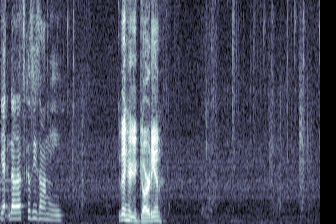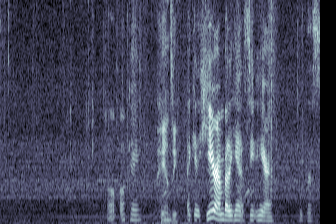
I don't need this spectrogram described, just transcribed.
Yeah, no, that's because he's on me. Get back here, you guardian. Oh, okay. Pansy. I can hear him, but I can't see here. Like this.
